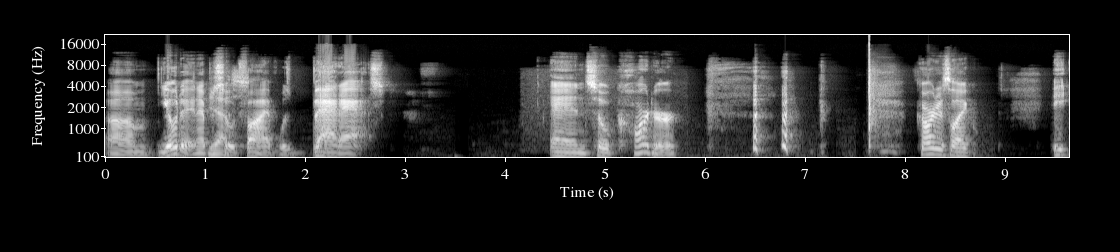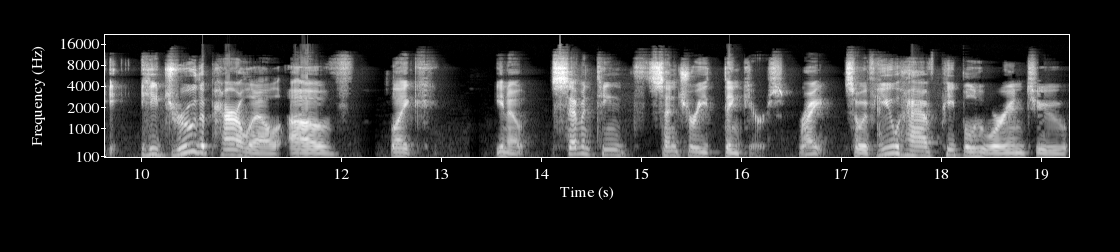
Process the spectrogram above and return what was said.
Um, Yoda in episode Yes. five was badass. And so Carter, Carter's like, he, he drew the parallel of like you know 17th century thinkers right? So if you have people who are into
